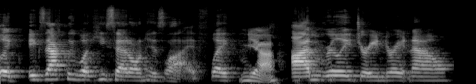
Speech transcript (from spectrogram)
Like exactly what he said on his live. Like Yeah, I'm really drained right now.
